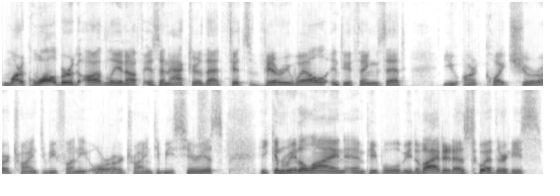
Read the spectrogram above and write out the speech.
Mark Wahlberg, oddly enough, is an actor that fits very well into things that you aren't quite sure are trying to be funny or are trying to be serious. He can read a line and people will be divided as to whether he's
